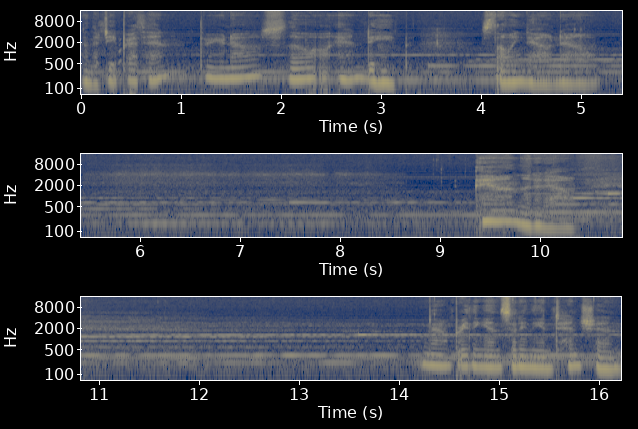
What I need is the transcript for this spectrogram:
Another deep breath in through your nose, slow and deep, slowing down now. Now, breathing in, setting the intention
